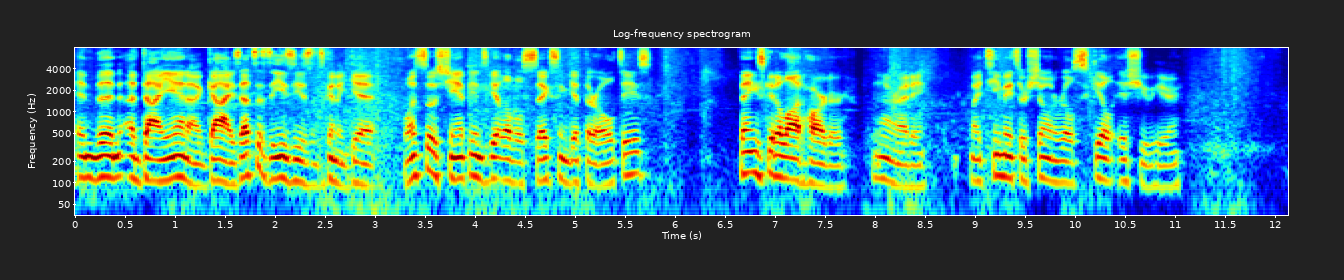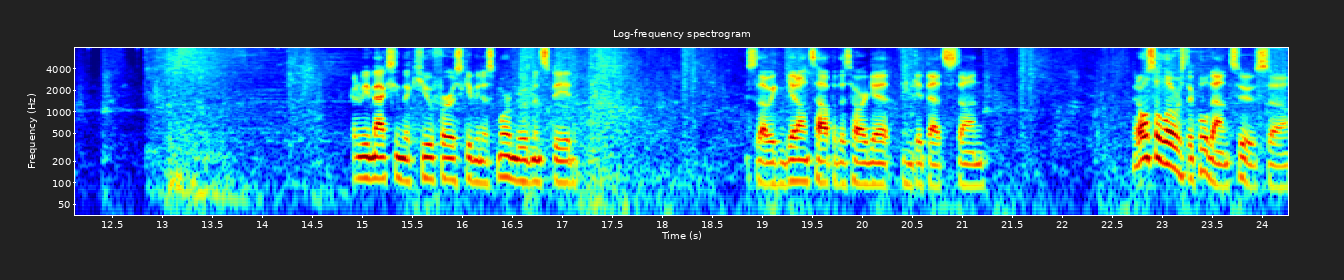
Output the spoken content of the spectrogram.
and then a Diana. Guys, that's as easy as it's gonna get. Once those champions get level 6 and get their ultis, things get a lot harder. Alrighty. My teammates are showing a real skill issue here. To be maxing the Q first, giving us more movement speed. So that we can get on top of the target and get that stun. It also lowers the cooldown too, so...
